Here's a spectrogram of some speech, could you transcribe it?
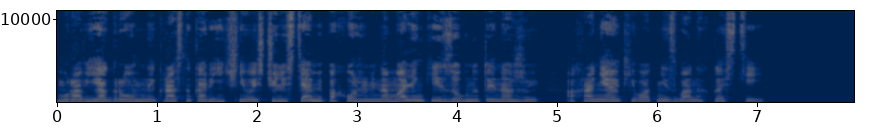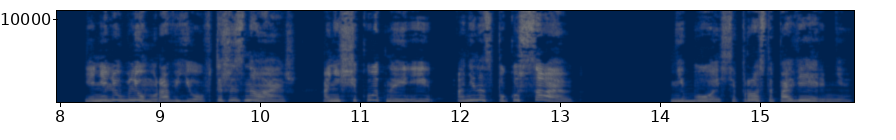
Муравьи огромные, красно-коричневые, с челюстями, похожими на маленькие изогнутые ножи, охраняют его от незваных гостей. «Я не люблю муравьев, ты же знаешь. Они щекотные, и они нас покусают. Не бойся, просто поверь мне».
